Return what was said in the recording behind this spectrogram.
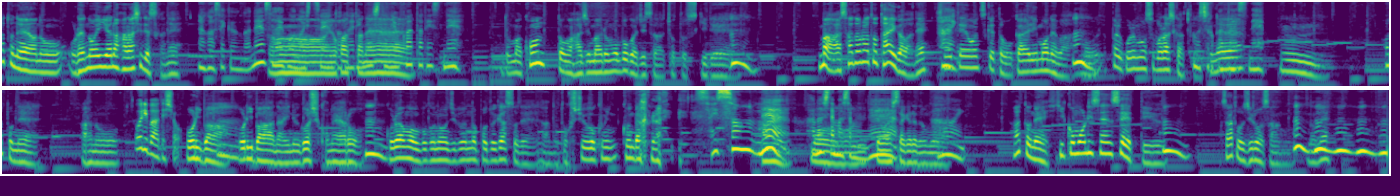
あとねあの俺の家の話ですかね。永瀬くんがね最後の出演となりましたね。よかったね。よかったですね。あとまあコントが始まるも僕は実はちょっと好きで、うんまあ朝ドラと大河はね「はい。晴天をつけたおかえりモネは」うん。もうやっぱりこれも素晴らしかったです面白かったでね。すね。うん、あとねあのオリバーでしょオリバー、うん。オリバーな犬越しこの野郎、うん。これはもう僕の自分のポッドキャストであの特集を組み組んだくらい、再三ね、はい。話してましたもんね。う言ってましたけれども、はい、あとね引きこもり先生っていううん、佐藤二郎さんうんのね、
